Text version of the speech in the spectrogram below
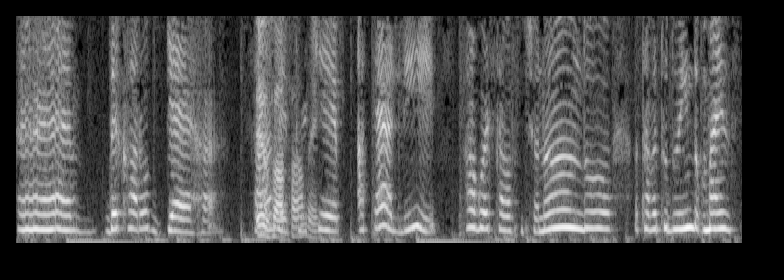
é, declarou guerra, sabe? Exatamente. Porque até ali, Hogwarts estava funcionando, tava tudo indo, mas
